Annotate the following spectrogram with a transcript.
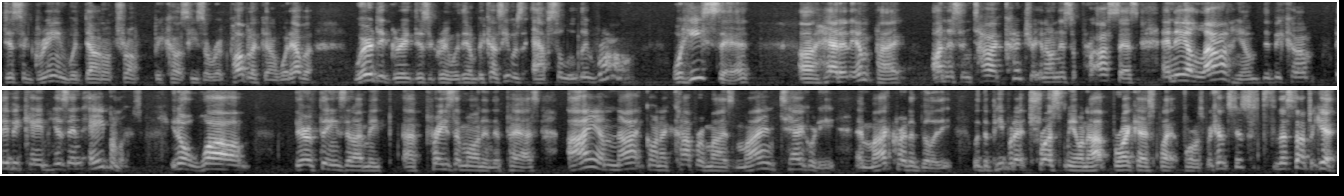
disagreeing with Donald Trump because he's a Republican or whatever. We're disagreeing with him because he was absolutely wrong. What he said uh, had an impact on this entire country and on this process, and they allowed him to become. They became his enablers. You know, while there are things that I may I praise them on in the past. I am not going to compromise my integrity and my credibility with the people that trust me on our broadcast platforms because just let's not forget,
